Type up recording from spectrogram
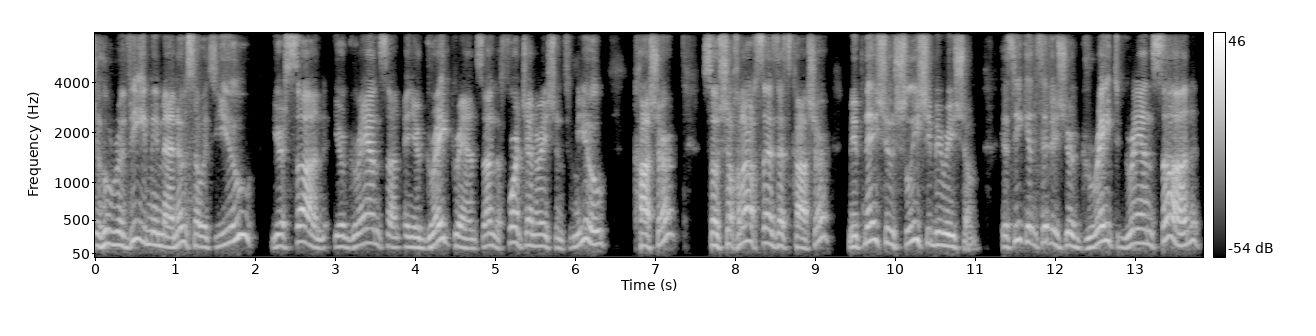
Shehu Revi'i Mimenu, so it's you, your son, your grandson, and your great grandson, the fourth generation from you, kasher. So Shulchan says that's kasher. Mipneshu shlishi birishon because he considers your great grandson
